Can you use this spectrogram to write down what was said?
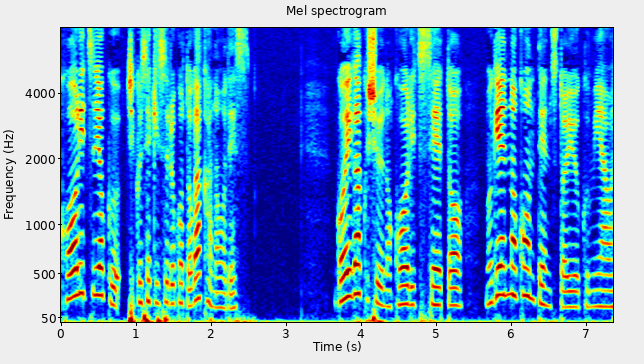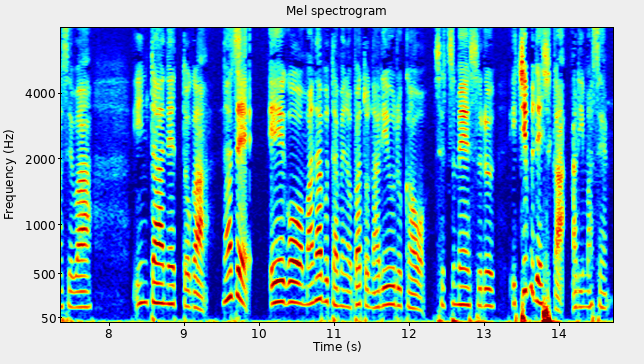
効率よく蓄積することが可能です。語彙学習の効率性と無限のコンテンツという組み合わせはインターネットがなぜ英語を学ぶための場となり得るかを説明する一部でしかありません。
